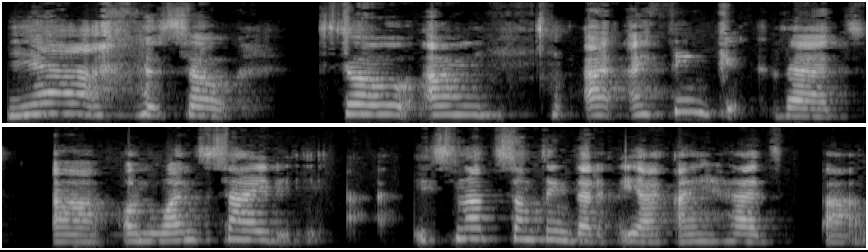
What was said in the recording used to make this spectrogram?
Yeah. So, so, um, I, I think that, uh, on one side, it's not something that yeah, I had uh,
